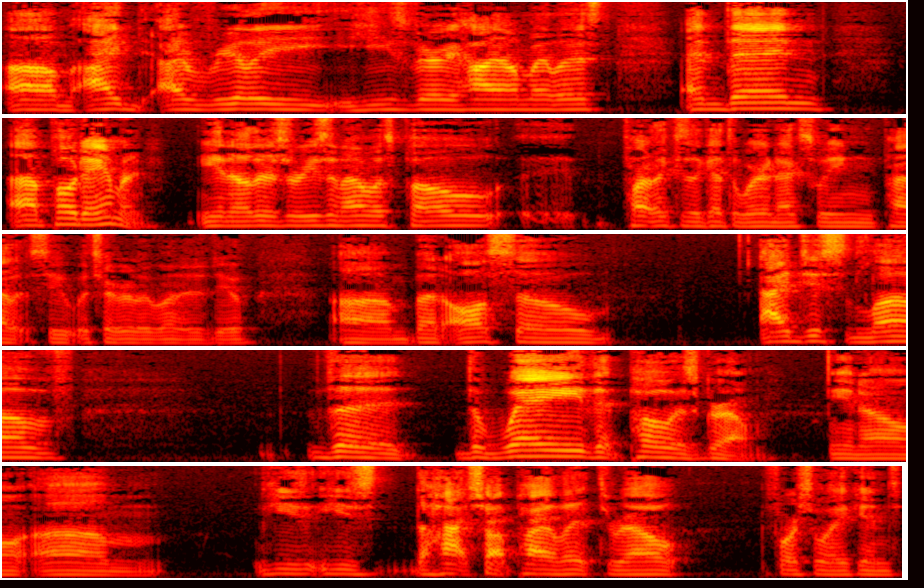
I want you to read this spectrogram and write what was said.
Um, I I really he's very high on my list, and then uh, Poe Dameron. You know, there's a reason I was Poe, partly because I got to wear an X-wing pilot suit, which I really wanted to do, um, but also I just love the the way that Poe has grown. You know, um, he's he's the hotshot pilot throughout Force Awakens,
